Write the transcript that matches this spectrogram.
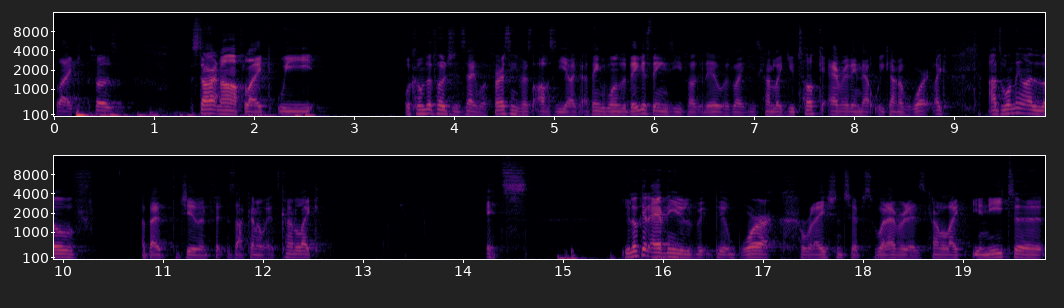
Like, I suppose, starting off, like, we. We'll come to the photos in a second, but first things first, obviously, like, I think one of the biggest things he fucking did was, like, he's kind of like, you took everything that we kind of worked, like, and it's one thing I love about the gym and fitness, that kind of way. It's kind of like, it's, you look at everything, you work, relationships, whatever it is, kind of like, you need to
